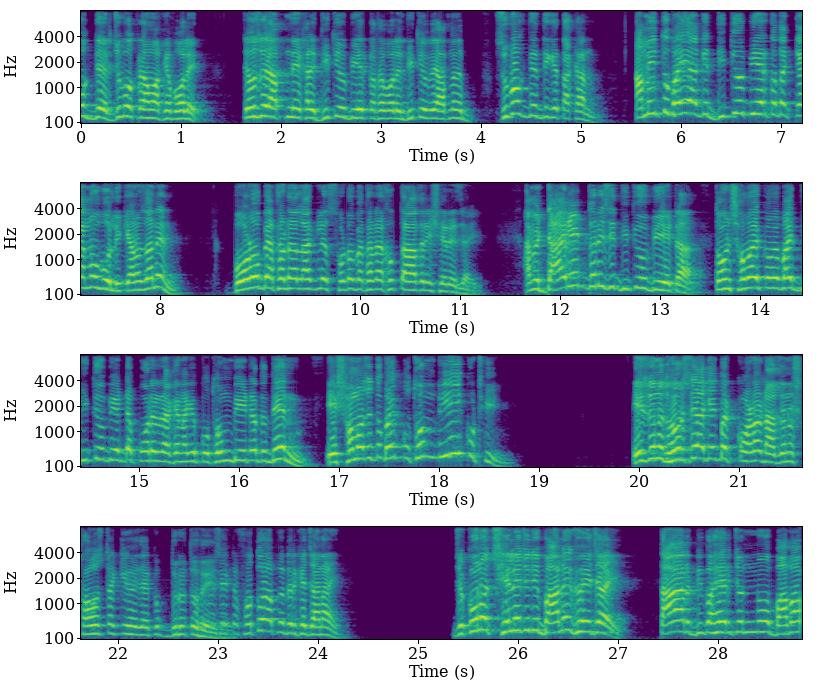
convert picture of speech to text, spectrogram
যুবকদের যুবকরা আমাকে বলে যে হুজুর আপনি খালি দ্বিতীয় বিয়ের কথা বলেন দ্বিতীয় বিয়ে আপনার যুবকদের দিকে তাকান। আমি তো ভাই আগে দ্বিতীয় বিয়ের কথা কেন বলি কেন জানেন? বড় ব্যথাটা লাগলে ছোট ব্যথাটা খুব তাড়াতাড়ি সেরে যায়। আমি ডাইরেক্ট ধরেছি দ্বিতীয় বিয়েটা। তখন সবাই কবে ভাই দ্বিতীয় বিয়েটা পরে রাখেন আগে প্রথম বিয়েটা তো দেন। এ সমাজে তো ভাই প্রথম বিয়েই কঠিন। এই জন্য ধরছে আগে একবার কড়াটা যেন সহজটা কি হয়ে যায় খুব দ্রুত হয়ে যায়। একটা ফটো আপনাদেরকে জানাই। যে কোনো ছেলে যদি বালেগ হয়ে যায় তার বিবাহের জন্য বাবা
